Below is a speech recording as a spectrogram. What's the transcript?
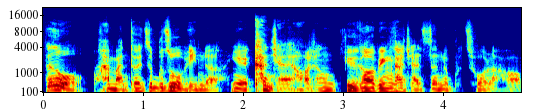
但是我还蛮推这部作品的，因为看起来好像预告片看起来真的不错了哈。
